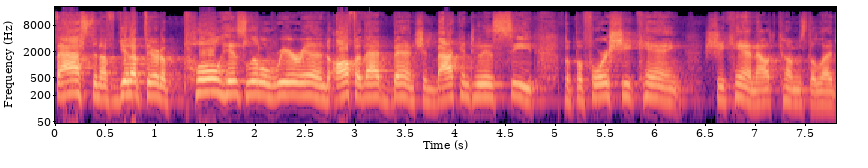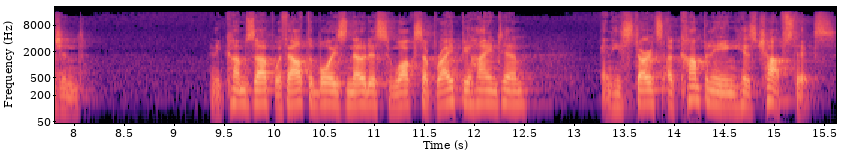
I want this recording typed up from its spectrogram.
fast enough get up there to pull his little rear end off of that bench and back into his seat. But before she can, she can, out comes the legend. And he comes up without the boy's notice and walks up right behind him, and he starts accompanying his chopsticks.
